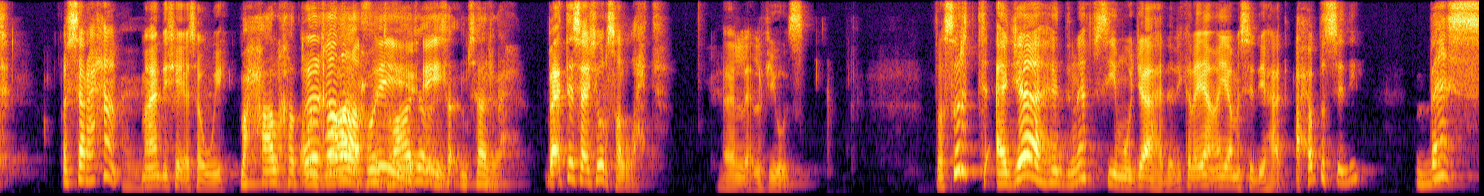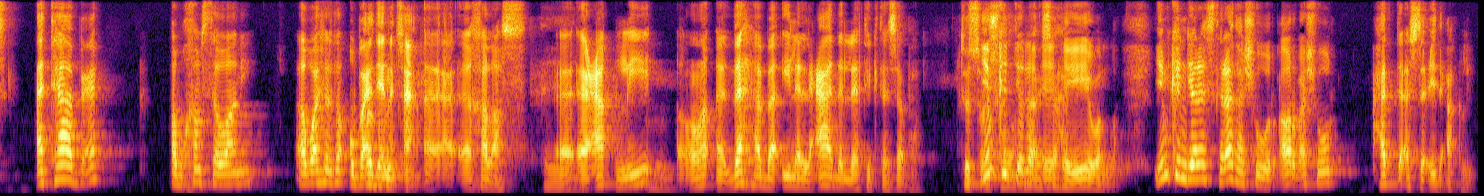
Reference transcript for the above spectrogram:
السرحان. أيه. ما عندي شيء أسويه. محال خط وانت رايح وانت راجع أيه. مسرح. بعد تسعة شهور صلحت الفيوز. فصرت أجاهد نفسي مجاهدة. ذيك الأيام أيام السيديهات أحط السيدي بس أتابعه أبو خمس ثواني ابو عشر وبعدين خلاص. عقلي ذهب إلى العادة التي اكتسبها. تسعة يمكن جل... إي والله. يمكن جلست ثلاثة شهور أو أربع شهور حتى أستعيد عقلي.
